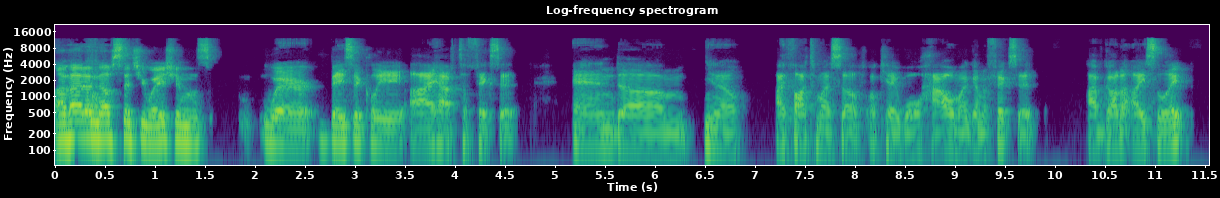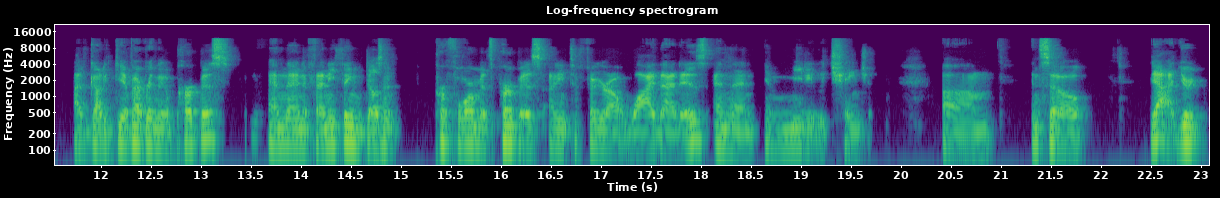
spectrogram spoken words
I've had enough situations where basically I have to fix it. And um, you know, I thought to myself, okay, well, how am I going to fix it? I've got to isolate. I've got to give everything a purpose. And then if anything doesn't perform its purpose, I need to figure out why that is and then immediately change it. Um, and so, yeah, your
